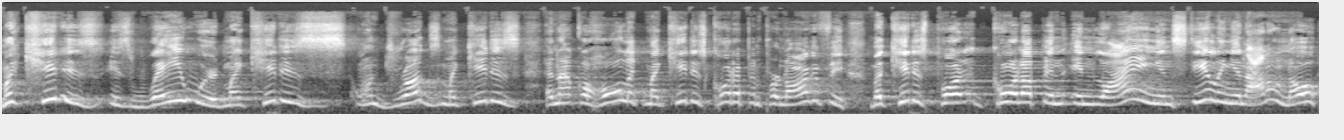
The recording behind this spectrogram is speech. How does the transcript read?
My kid is, is wayward. My kid is on drugs. My kid is an alcoholic. My kid is caught up in pornography. My kid is caught up in, in lying and stealing and I don't know,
